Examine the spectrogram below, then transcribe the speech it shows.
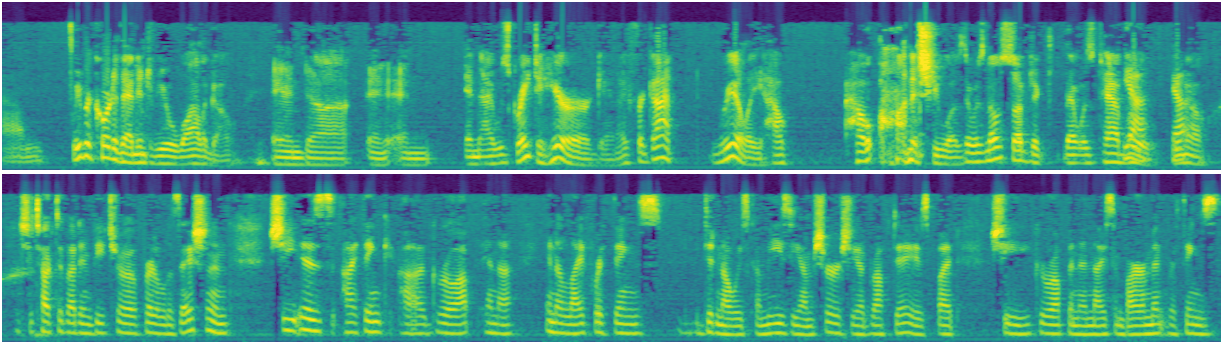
Um, We recorded that interview a while ago, and uh, and and and I was great to hear her again. I forgot really how how honest she was. There was no subject that was taboo. Yeah, yeah. You know, She talked about in vitro fertilization, and she is, I think, uh, grew up in a in a life where things didn't always come easy. I'm sure she had rough days, but she grew up in a nice environment where things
